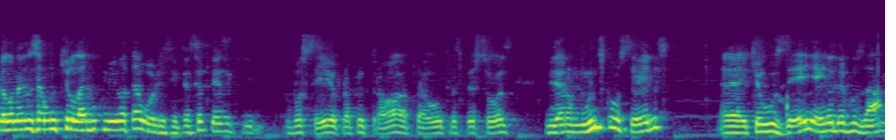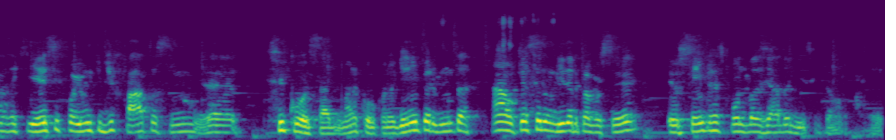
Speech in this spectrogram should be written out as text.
pelo menos é um que eu levo comigo até hoje. Assim. Tenho certeza que você, o próprio Trota, outras pessoas me deram muitos conselhos é, que eu usei e ainda devo usar, mas é que esse foi um que de fato assim é, ficou, sabe? Marcou. Quando alguém me pergunta, ah, o que é ser um líder para você? Eu sempre respondo baseado nisso. Então, é,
